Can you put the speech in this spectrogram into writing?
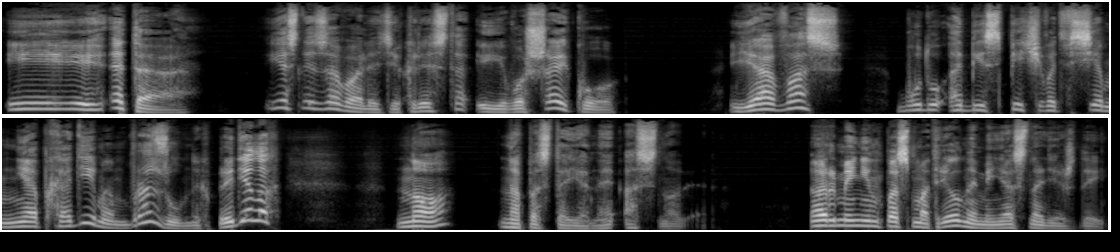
И это... Если завалите Креста и его шайку, я вас буду обеспечивать всем необходимым в разумных пределах, но на постоянной основе. Армянин посмотрел на меня с надеждой.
